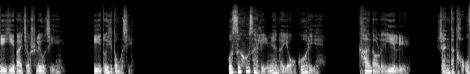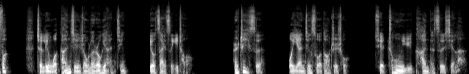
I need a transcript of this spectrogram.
第一百九十六集，一堆东西。我似乎在里面的油锅里看到了一缕人的头发，这令我赶紧揉了揉眼睛，又再次一瞅。而这次，我眼睛所到之处，却终于看得仔细了。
